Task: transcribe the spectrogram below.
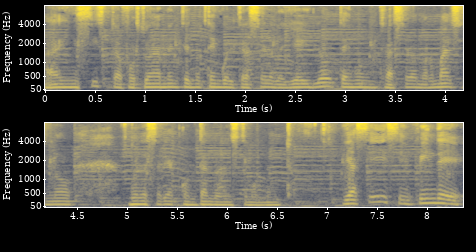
Ah, insisto, afortunadamente no tengo el trasero de J-Lo, tengo un trasero normal, si no, no lo estaría contando en este momento. Y así, sin fin de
